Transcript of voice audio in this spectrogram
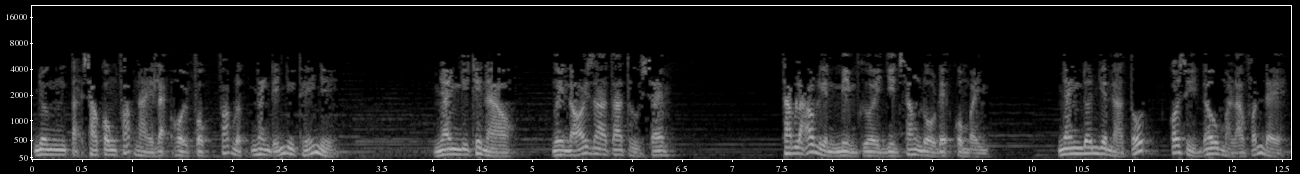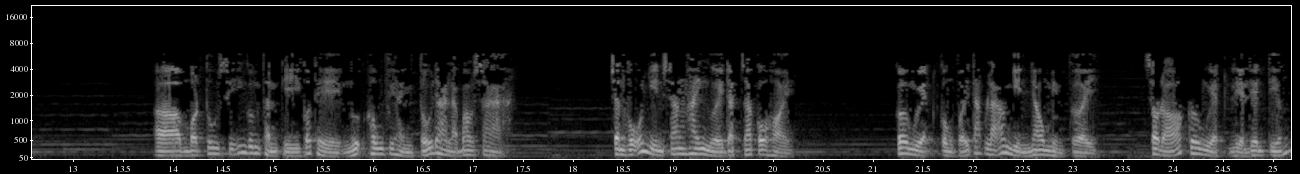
Nhưng tại sao công pháp này lại hồi phục pháp lực nhanh đến như thế nhỉ? Nhanh như thế nào? Người nói ra ta thử xem. Tham lão liền mỉm cười nhìn sang đồ đệ của mình. Nhanh đơn nhiên là tốt, có gì đâu mà là vấn đề. À, một tu sĩ ngưng thần kỳ có thể ngự không phi hành tối đa là bao xa à? Trần Vũ nhìn sang hai người đặt ra câu hỏi. Cơ Nguyệt cùng với Tháp Lão nhìn nhau mỉm cười, sau đó Cơ Nguyệt liền lên tiếng.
